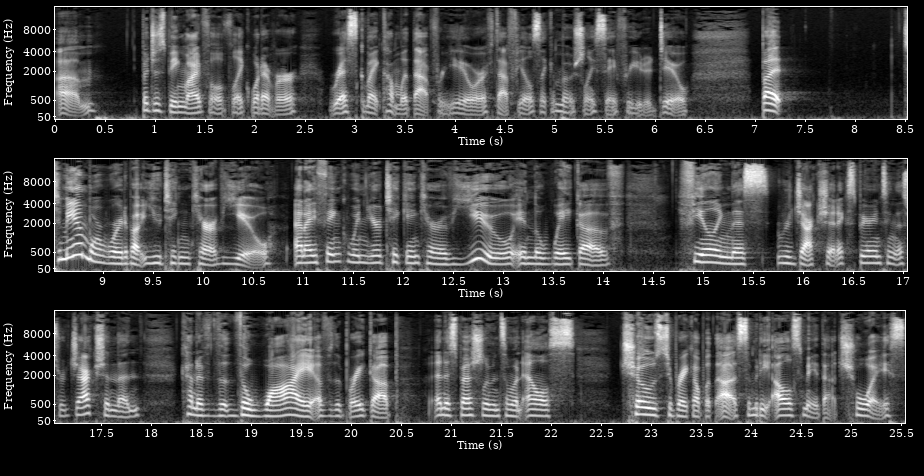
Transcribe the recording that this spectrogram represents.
Um, but just being mindful of like whatever risk might come with that for you, or if that feels like emotionally safe for you to do. But to me, I'm more worried about you taking care of you. And I think when you're taking care of you in the wake of feeling this rejection, experiencing this rejection, then kind of the, the why of the breakup, and especially when someone else chose to break up with us, somebody else made that choice,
